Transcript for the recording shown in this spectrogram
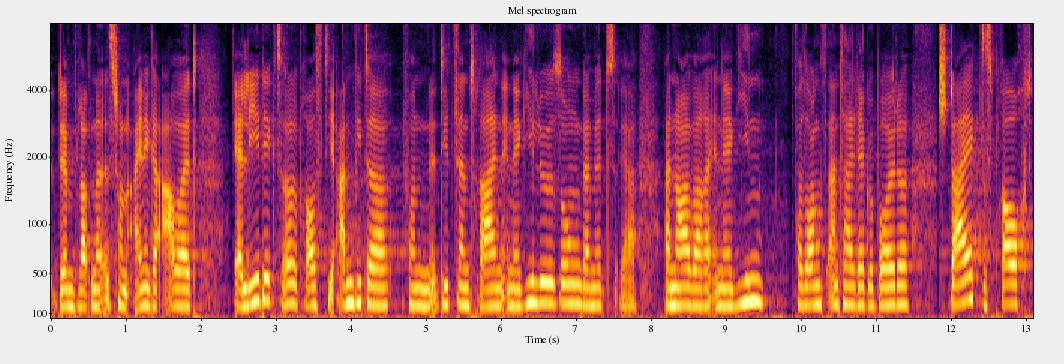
Dämmplatten. Da ist schon einige Arbeit erledigt. Du brauchst die Anbieter von dezentralen Energielösungen, damit der erneuerbare Energien Versorgungsanteil der Gebäude steigt. Es braucht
